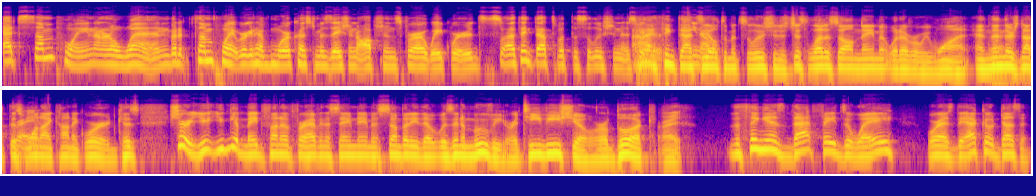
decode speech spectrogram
at some point, I don't know when, but at some point we're going to have more customization options for our wake words. So I think that's what the solution is here. I think that's you know? the ultimate solution is just let us all name it whatever we want. And then right. there's not this right. one iconic word cuz sure, you you can get made fun of for having the same name as somebody that was in a movie or a TV show or a book. Right. The thing is that fades away whereas the Echo doesn't.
